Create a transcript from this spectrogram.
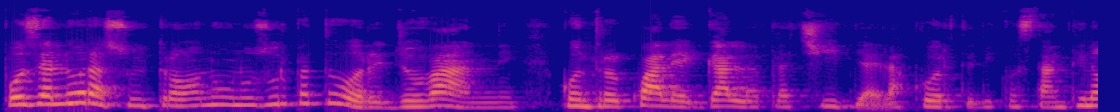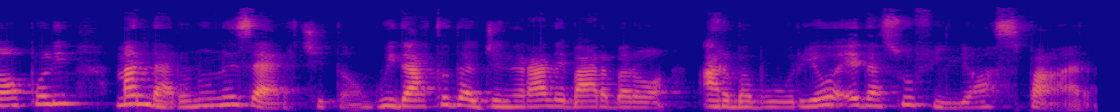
pose allora sul trono un usurpatore, Giovanni, contro il quale Galla Placidia e la corte di Costantinopoli mandarono un esercito, guidato dal generale barbaro Arbaburio e da suo figlio Aspar.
